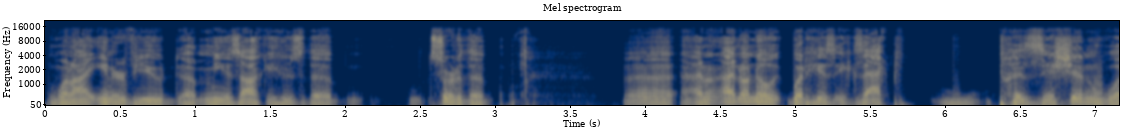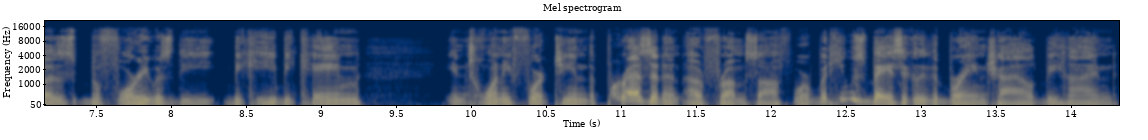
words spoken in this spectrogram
when I interviewed uh, Miyazaki, who's the sort of the uh, I don't I don't know what his exact position was before he was the he became in 2014 the president of From Software, but he was basically the brainchild behind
